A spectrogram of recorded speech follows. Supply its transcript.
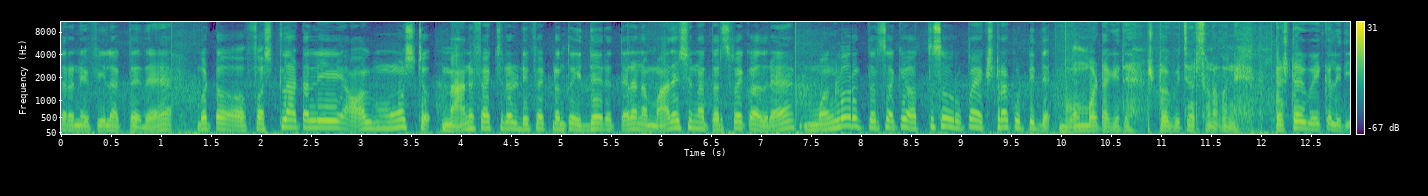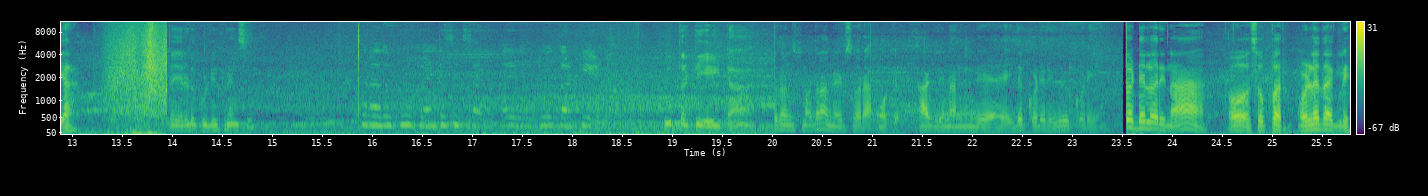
ಥರನೇ ಫೀಲ್ ಆಗ್ತಾ ಇದೆ. ಬಟ್ ಫಸ್ಟ್ ಲಾಟಲ್ಲಿ ಆಲ್ಮೋಸ್ಟ್ ಮ್ಯಾನುಫ್ಯಾಕ್ಚರರ್ ಡಿಫೆಕ್ಟ್ ಅಂತೂ ಇದ್ದೇ ಇರುತ್ತೆ. ಅಲ್ಲ ನಮ್ಮ ಮಾದೇಶನ್ನ ತರಿಸ್ಬೇಕಾದ್ರೆ ಮಂಗಳೂರಿಗೆ ತರ್ಸೋಕ್ಕೆ ಹತ್ತು ಸಾವಿರ ರೂಪಾಯಿ ಎಕ್ಸ್ಟ್ರಾ ಕೊಟ್ಟಿದ್ದೆ. ಬೊಂಬಾಟಾಗಿದೆ ಅಷ್ಟೋಗಿ ವಿಚಾರಿಸೋಣ ಬನ್ನಿ. ಟೆಸ್ಟ್ ವೆಹಿಕಲ್ ಇದೆಯಾ? ಎರಡಕ್ಕೂ difference two thirty eight two thirty ಏಯ್ಟಾ ಇನ್ಶೂರೆನ್ಸ್ ಮಾತ್ರ ಹನ್ನೆರಡು ಸಾವಿರ. ಓಕೆ ಆಗಲಿ ನನಗೆ ಇದು ಕೊಡಿ ರಿವ್ಯೂ ಕೊಡಿ. ಡೆಲಿವರಿನಾ ಓ ಸೂಪರ್ ಒಳ್ಳೇದಾಗಲಿ.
